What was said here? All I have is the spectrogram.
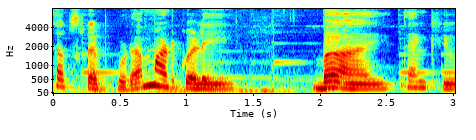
ಸಬ್ಸ್ಕ್ರೈಬ್ ಕೂಡ ಮಾಡ್ಕೊಳ್ಳಿ. ಬಾಯ್. Thank you.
